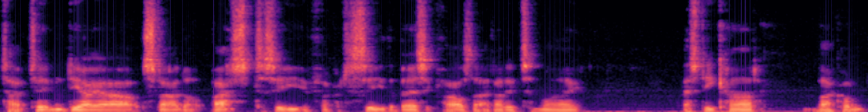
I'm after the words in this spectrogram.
typed in dir star.bast to see if I could see the basic files that I'd added to my SD card back on.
